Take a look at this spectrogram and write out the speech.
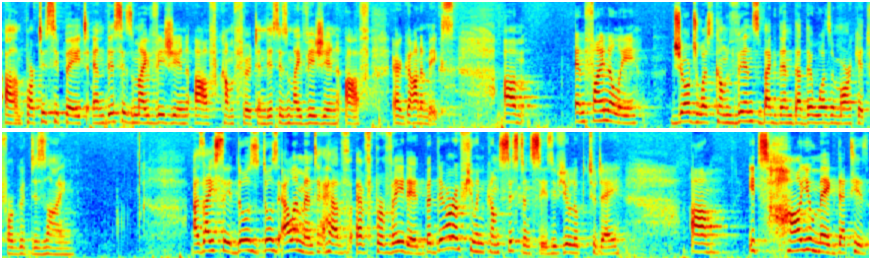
um, participate, and this is my vision of comfort, and this is my vision of ergonomics. Um, and finally, George was convinced back then that there was a market for good design as I said, those, those elements have, have pervaded, but there are a few inconsistencies if you look today. Um, it's how you make that is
